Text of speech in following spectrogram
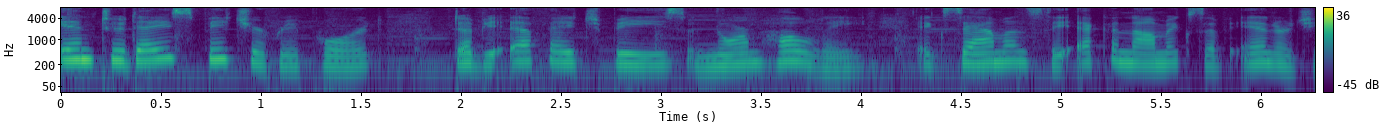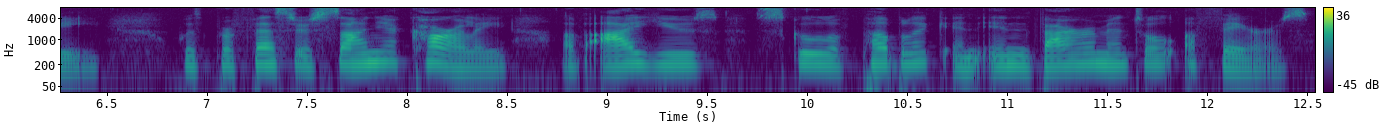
In today's feature report, WFHB's Norm Holy examines the economics of energy with Professor Sanya Carley of IU's School of Public and Environmental Affairs.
